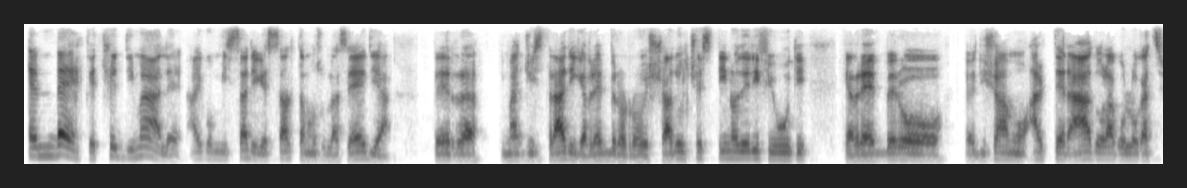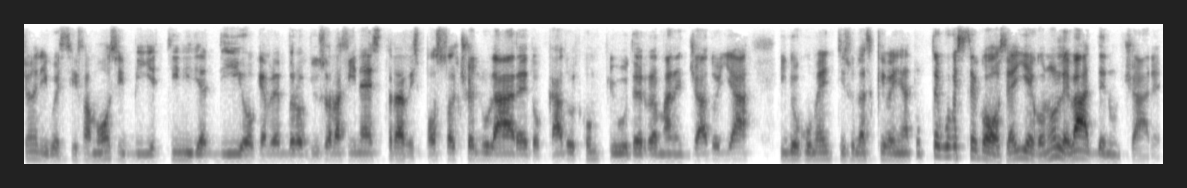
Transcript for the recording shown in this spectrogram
e beh, che c'è di male ai commissari che saltano sulla sedia per i magistrati che avrebbero rovesciato il cestino dei rifiuti, che avrebbero eh, diciamo alterato la collocazione di questi famosi bigliettini di addio, che avrebbero chiuso la finestra, risposto al cellulare, toccato il computer, maneggiato gli a- i documenti sulla scrivania, tutte queste cose Aieco non le va a denunciare,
